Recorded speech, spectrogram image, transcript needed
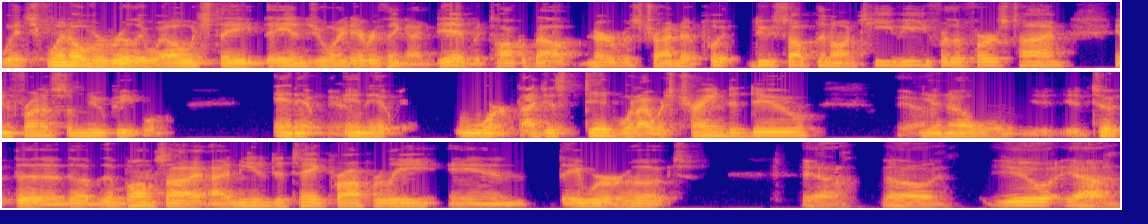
which went over really well, which they they enjoyed everything I did. But talk about nervous trying to put do something on TV for the first time in front of some new people, and it yeah. and it worked. I just did what I was trained to do. Yeah. You know, it, it took the, the the bumps I I needed to take properly, and they were hooked. Yeah. No, you. Yeah.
